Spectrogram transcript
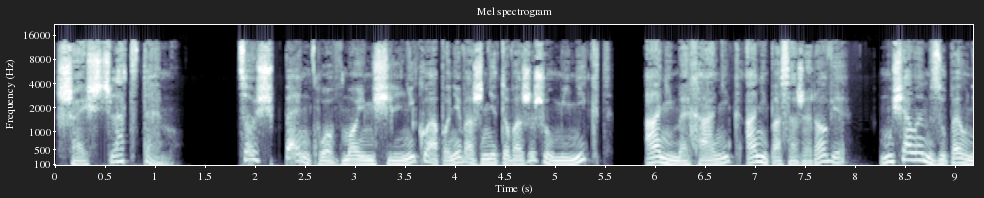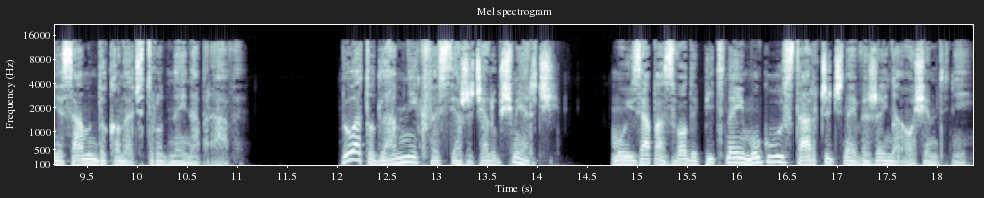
sześć lat temu. Coś pękło w moim silniku, a ponieważ nie towarzyszył mi nikt, ani mechanik, ani pasażerowie, musiałem zupełnie sam dokonać trudnej naprawy. Była to dla mnie kwestia życia lub śmierci. Mój zapas wody pitnej mógł starczyć najwyżej na osiem dni.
